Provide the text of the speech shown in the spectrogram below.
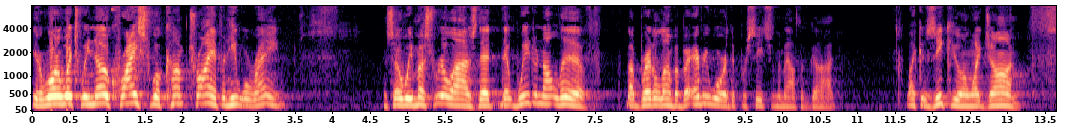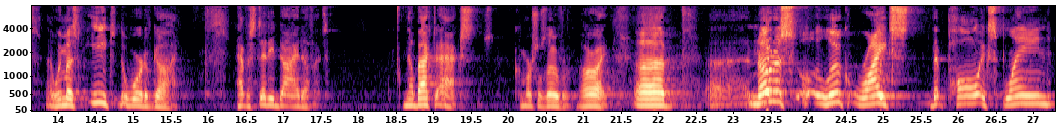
In a world in which we know Christ will come triumph and he will reign. And so we must realize that, that we do not live by bread alone, but by every word that proceeds from the mouth of God. Like Ezekiel and like John, uh, we must eat the word of God, have a steady diet of it. Now back to Acts. Commercial's over. All right. Uh, uh, notice Luke writes that Paul explained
